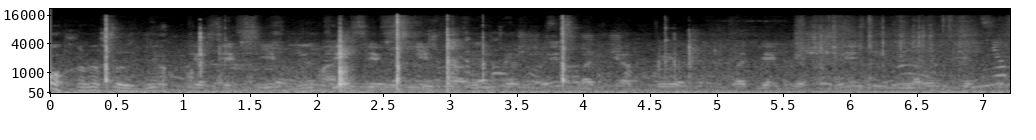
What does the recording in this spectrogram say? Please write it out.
О, хорошо сделал. Версия F7, версия F7, король D6, ладья B, ладья Е6, король Е7.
